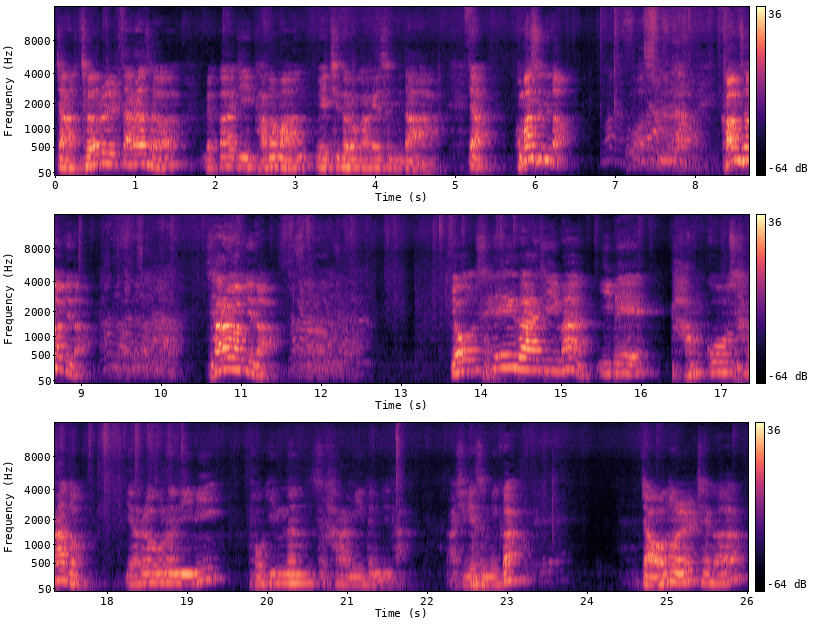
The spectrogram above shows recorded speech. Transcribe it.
자, 저를 따라서 몇 가지 단어만 외치도록 하겠습니다. 자, 고맙습니다. 고맙습니다. 감사합니다. 사랑합니다. 요 세 가지만 입에 담고 살아도 여러분은 이미 복 있는 사람이 됩니다. 아시겠습니까? 자, 오늘 제가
